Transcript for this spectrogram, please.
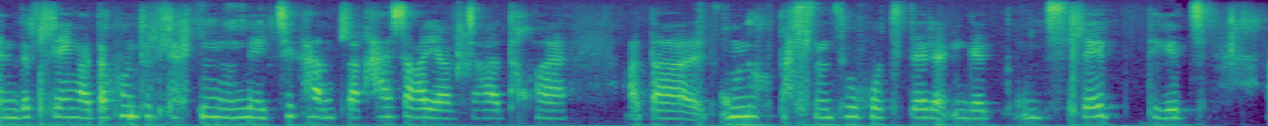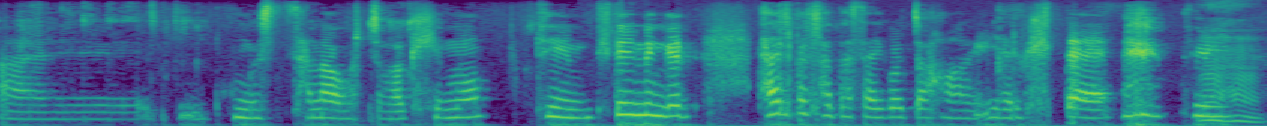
амьдралын одоо хүн төрөлхтний чиг хандлага хаашаага явж байгаа тухай одоо өмнөх болсон түүхүүд дээр ингээд үндэслээд тэгэж хүмүүст санаа өгч байгаа гэх юм уу. Тийм. Гэтэ энэ ингээд тайлбарлахадаас айгүй жоохон ярвихтай. Тийм.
